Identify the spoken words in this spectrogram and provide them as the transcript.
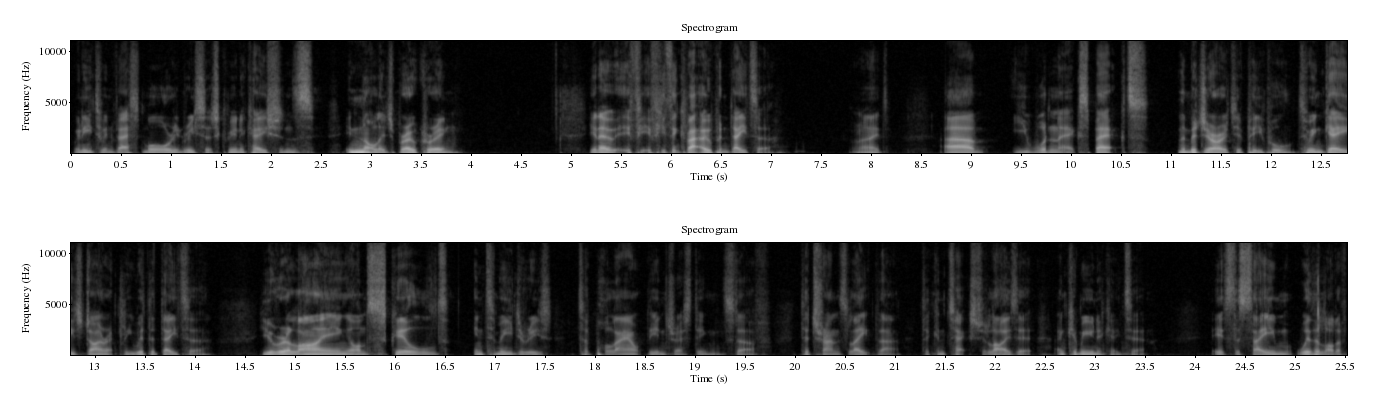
We need to invest more in research communications, in knowledge brokering. You know, if if you think about open data, right, um, you wouldn't expect the majority of people to engage directly with the data you're relying on skilled intermediaries to pull out the interesting stuff, to translate that, to contextualize it and communicate it. It's the same with a lot of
